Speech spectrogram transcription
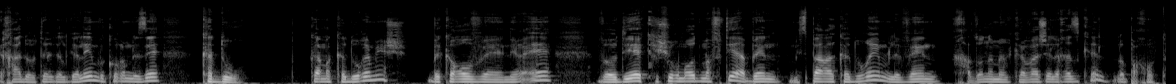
אחד או יותר גלגלים וקוראים לזה כדור. כמה כדורים יש? בקרוב uh, נראה, ועוד יהיה קישור מאוד מפתיע בין מספר הכדורים לבין חזון המרכבה של יחזקאל, לא פחות.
